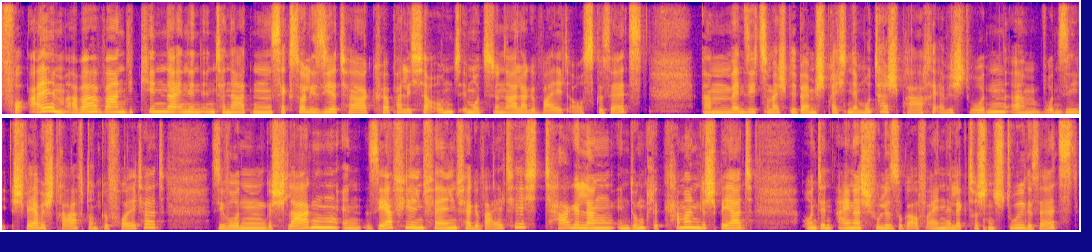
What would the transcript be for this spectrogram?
Vor allem aber waren die Kinder in den Internaten sexualisierter, körperlicher und emotionaler Gewalt ausgesetzt. Ähm, wenn sie zum Beispiel beim Sprechen der Muttersprache erwischt wurden, ähm, wurden sie schwer bestraft und gefoltert. Sie wurden geschlagen, in sehr vielen Fällen vergewaltigt, tagelang in dunkle Kammern gesperrt und in einer Schule sogar auf einen elektrischen Stuhl gesetzt.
